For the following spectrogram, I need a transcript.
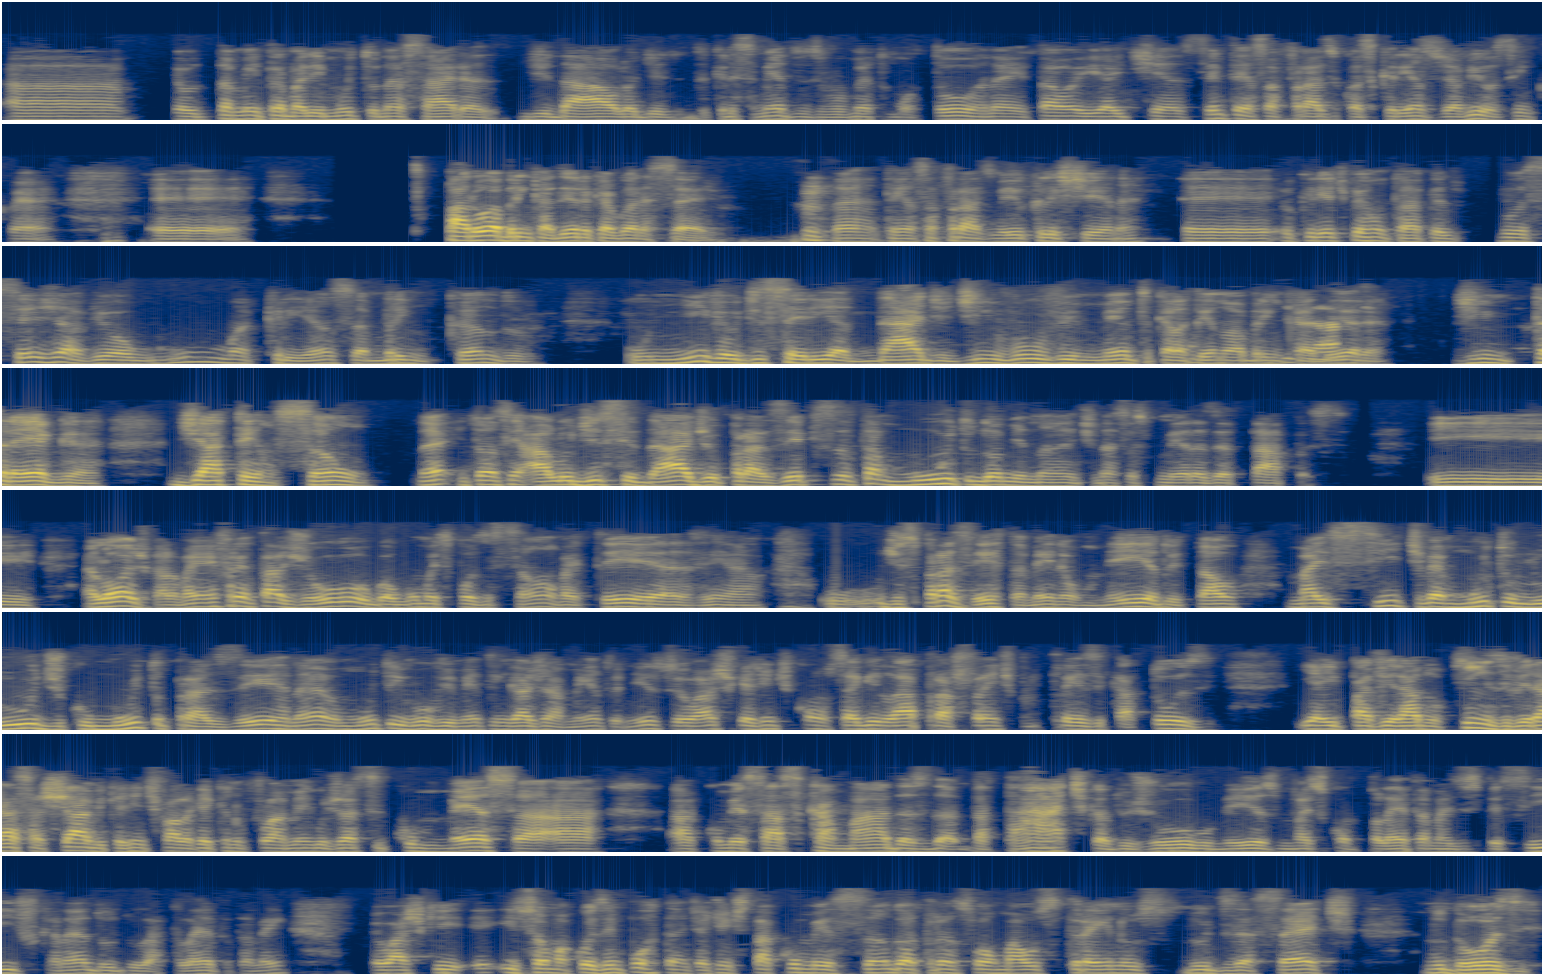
Uh, eu também trabalhei muito nessa área de dar aula de, de, crescimento, desenvolvimento motor, né, e tal. E aí tinha sempre tem essa frase com as crianças, já viu? Assim, é, é, parou a brincadeira que agora é sério. Né? Tem essa frase meio clichê, né? É, eu queria te perguntar, Pedro, você já viu alguma criança brincando o nível de seriedade, de envolvimento que ela tem numa brincadeira, de entrega, de atenção? Né? Então, assim, a ludicidade, o prazer precisa estar muito dominante nessas primeiras etapas. E é lógico, ela vai enfrentar jogo, alguma exposição, vai ter assim, o, desprazer também, né, o medo e tal. Mas se tiver muito lúdico, muito prazer, né, muito envolvimento, engajamento nisso, eu acho que a gente consegue ir lá para frente para o 13, 14 e aí para virar no 15, virar essa chave que a gente fala que aqui no Flamengo já se começa a, a começar as camadas da, da, tática do jogo mesmo, mais completa, mais específica, né, do, do, atleta também. Eu acho que isso é uma coisa importante. A gente está começando a transformar os treinos do 17 no 12,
